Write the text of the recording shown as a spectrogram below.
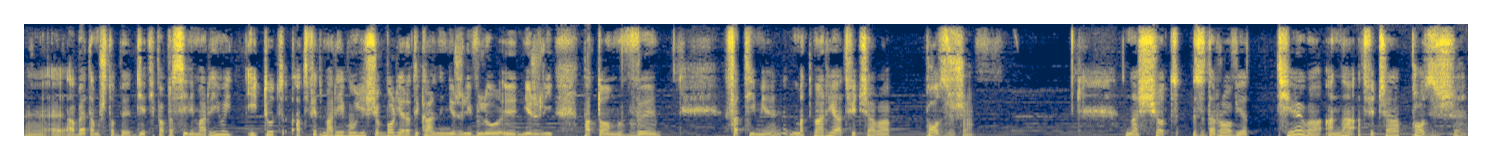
об этом, чтобы дети попросили Марию, и, и тут ответ Марии был еще более радикальный, нежели, в, нежели потом в Фатиме. Мать Мария отвечала позже. Насчет здоровья тела она отвечала позже.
